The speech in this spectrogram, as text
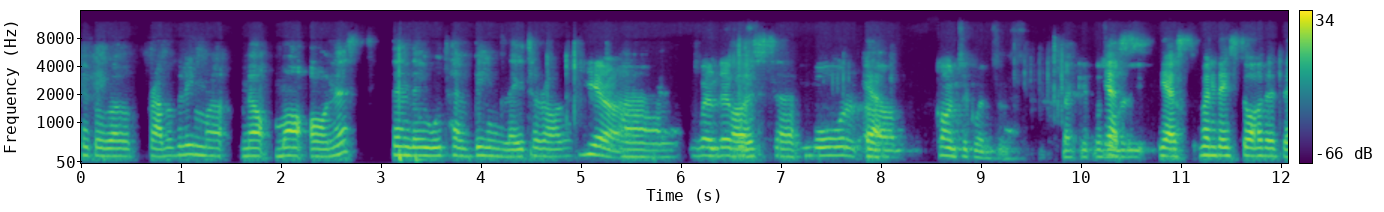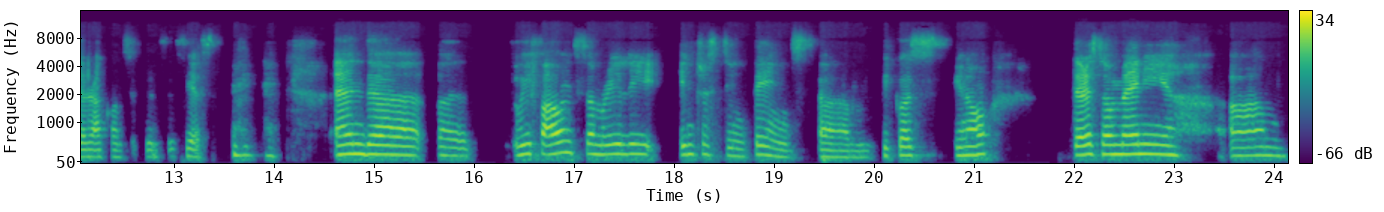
people were probably more, more, honest than they would have been later on. Yeah. Um, well, there was uh, more yeah. um, consequences. Like it was yes, already. Yes, yeah. when they saw that there are consequences. Yes. And uh, uh, we found some really interesting things um, because, you know, there are so many um,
